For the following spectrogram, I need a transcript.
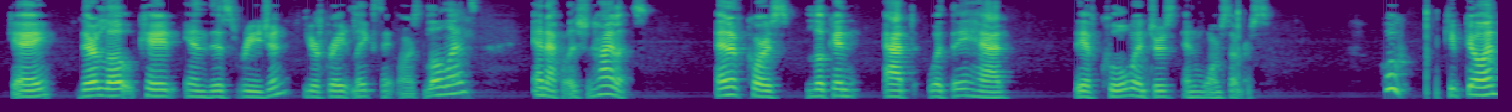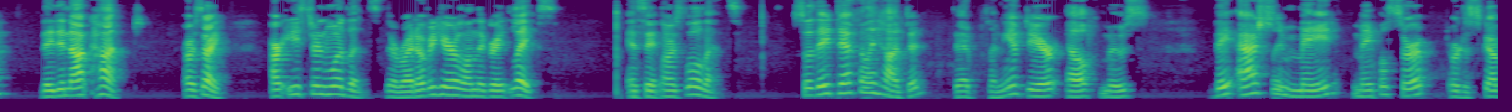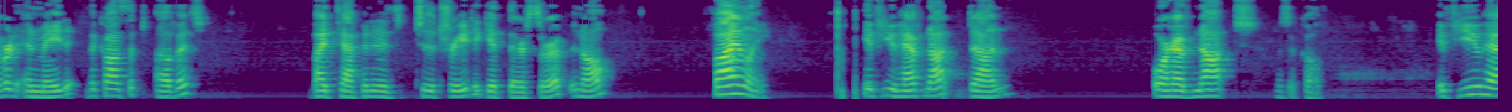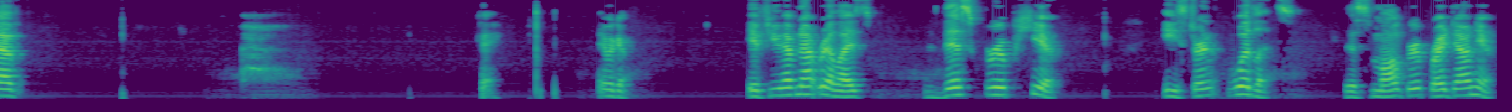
Okay, they're located in this region, your Great Lakes, St. Lawrence lowlands, and Appalachian highlands. And of course, looking at what they had, they have cool winters and warm summers. Whew, keep going. They did not hunt. or sorry, our eastern woodlands. They're right over here along the Great Lakes and St. Lawrence lowlands. So they definitely hunted. They had plenty of deer, elk, moose. They actually made maple syrup or discovered and made the concept of it by tapping into the tree to get their syrup and all. Finally, if you have not done or have not, what's it called? If you have, okay, here we go. If you have not realized this group here, Eastern Woodlands, this small group right down here,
